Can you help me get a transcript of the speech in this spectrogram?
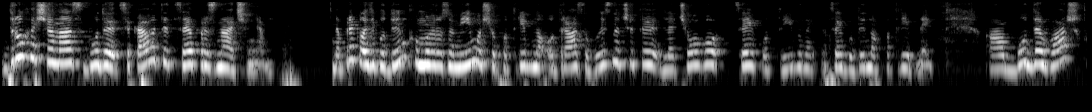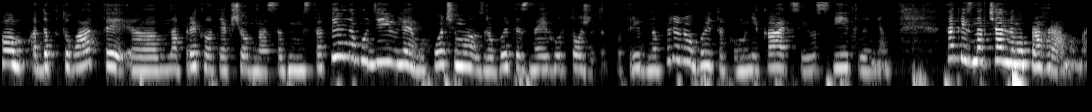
Друге, що нас буде цікавити, це призначення. На прикладі будинку ми розуміємо, що потрібно одразу визначити, для чого цей потрібний цей будинок потрібний. Буде важко адаптувати, е, наприклад, якщо в нас адміністративна будівля, ми хочемо зробити з неї гуртожиток. Потрібно переробити комунікації, освітлення, так і з навчальними програмами.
